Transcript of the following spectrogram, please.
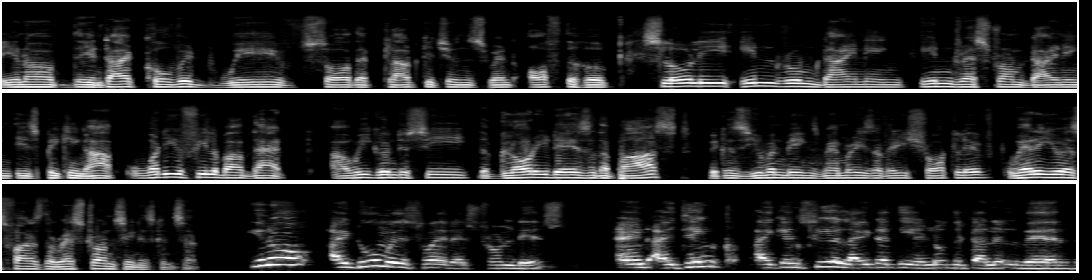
You know, the entire COVID wave saw that cloud kitchens went off the hook. Slowly, in room dining, in restaurant dining is picking up. What do you feel about that? Are we going to see the glory days of the past? Because human beings' memories are very short lived. Where are you as far as the restaurant scene is concerned? You know, I do miss my restaurant days. And I think I can see a light at the end of the tunnel where,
